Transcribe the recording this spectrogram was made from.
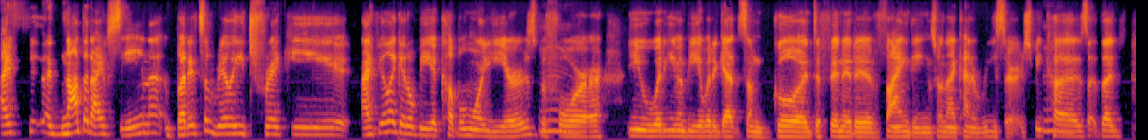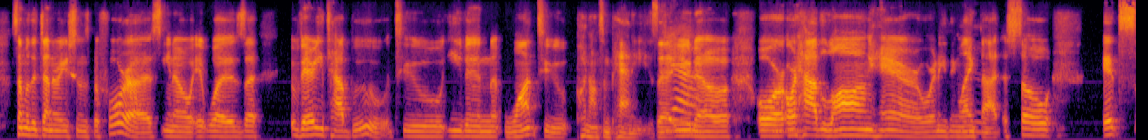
I feel, not that I've seen, but it's a really tricky. I feel like it'll be a couple more years mm. before mm. you would even be able to get some good definitive findings from that kind of research mm. because mm. the some of the generations before us, you know, it was uh, very taboo to even want to put on some panties, uh, yeah. you know, or or mm-hmm. have long hair or anything like mm. that. So it's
